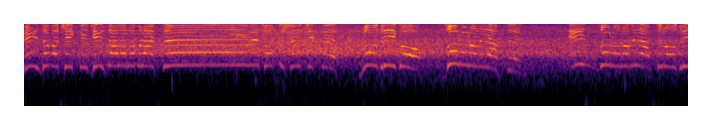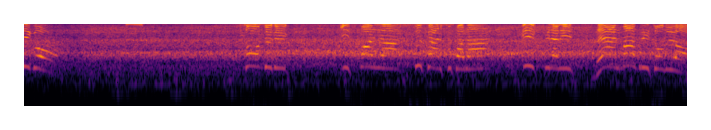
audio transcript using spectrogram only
Benzema çekti. Cezalarına bıraktı. Ve top dışarı çıktı. Rodrigo zor olanı yaptı. En zor olanı yaptı Rodrigo. Son düdük. İspanya Süper Kupa'da ilk finalist Real Madrid oluyor.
